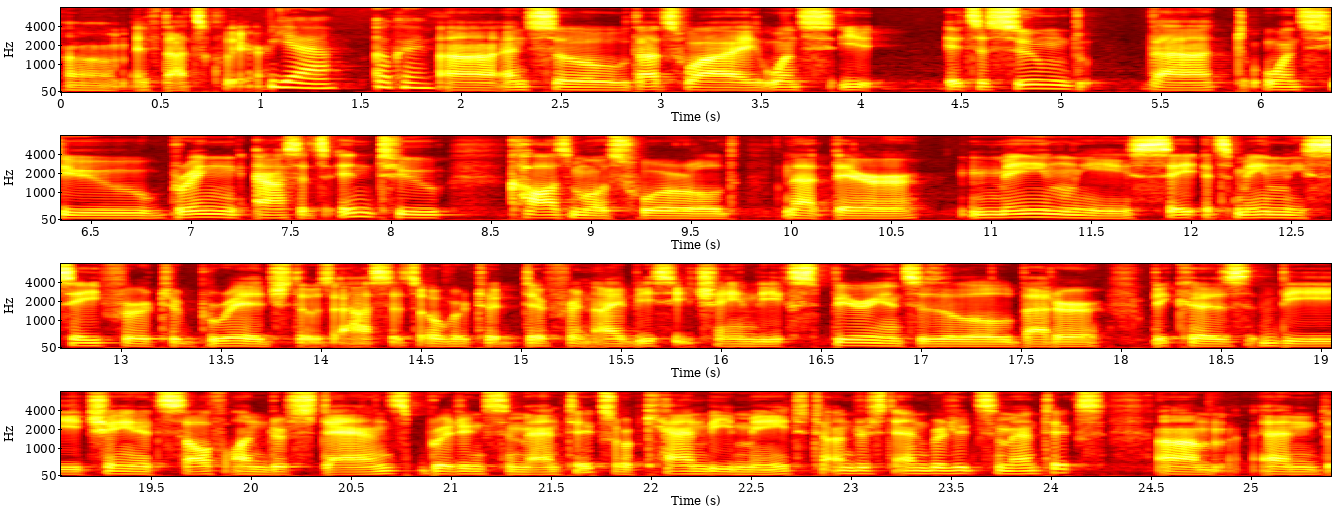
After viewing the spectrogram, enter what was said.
um, if that's clear. Yeah. Okay. Uh, and so that's why once you, it's assumed that once you bring assets into Cosmos world, that they're mainly it's mainly safer to bridge those assets over to a different IBC chain. The experience is a little better because the chain itself understands bridging semantics or can be made to understand bridging semantics. Um, and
